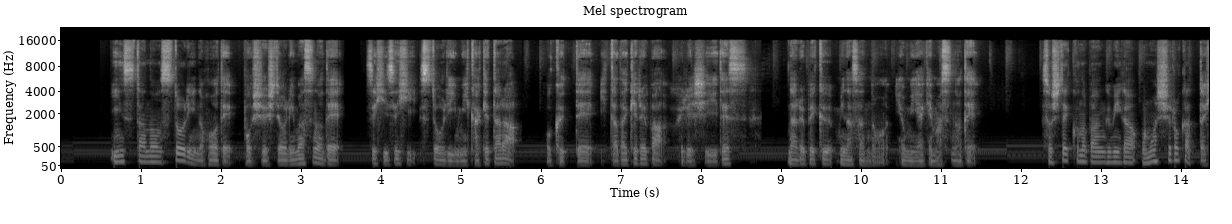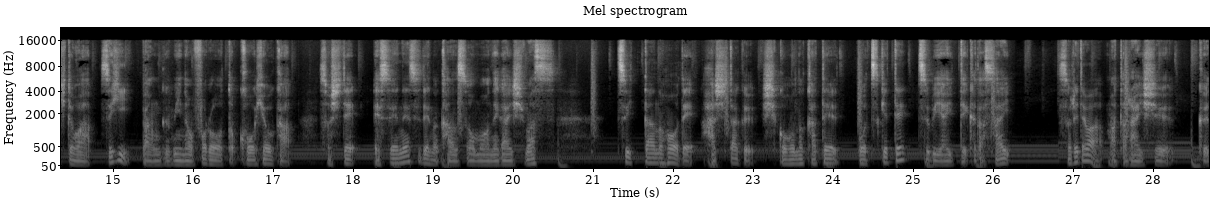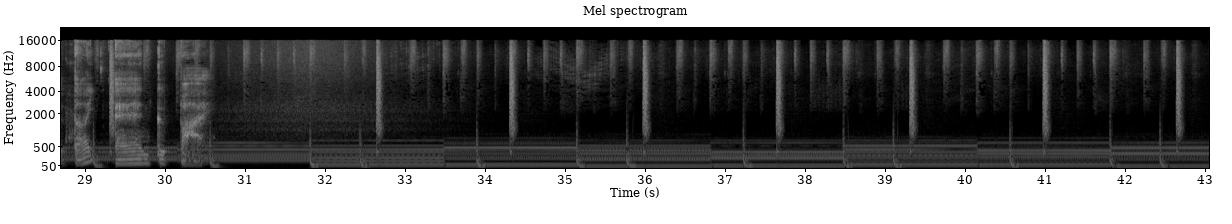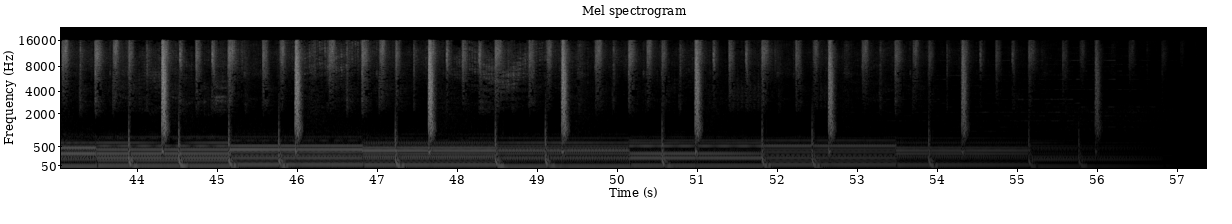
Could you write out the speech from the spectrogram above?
インスタのストーリーの方で募集しておりますので、ぜひぜひストーリー見かけたら送っていただければ嬉しいです。なるべく皆さんのを読み上げますので。そしてこの番組が面白かった人は、ぜひ番組のフォローと高評価、そして SNS での感想もお願いします。Twitter の方でハッシュタグ思考の過程をつけてつぶやいてください。それではまた来週。Good night and goodbye.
